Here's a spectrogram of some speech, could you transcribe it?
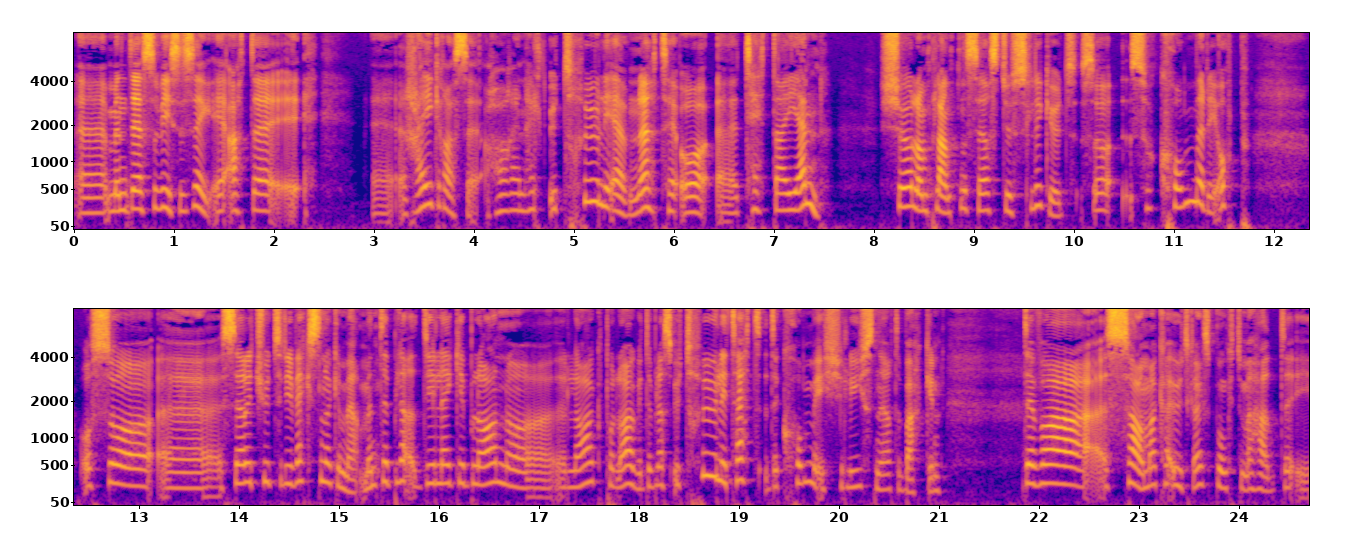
Eh, men det som viser seg, er at eh, eh, reigraset har en helt utrolig evne til å eh, tette igjen. Selv om plantene ser stusslige ut, så, så kommer de opp. Og så ser det ikke ut til de vokser noe mer, men blir, de legger bladene lag på lag. Det blir så utrolig tett. Det kommer ikke lys ned til bakken. Det var samme hva utgangspunktet vi hadde i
